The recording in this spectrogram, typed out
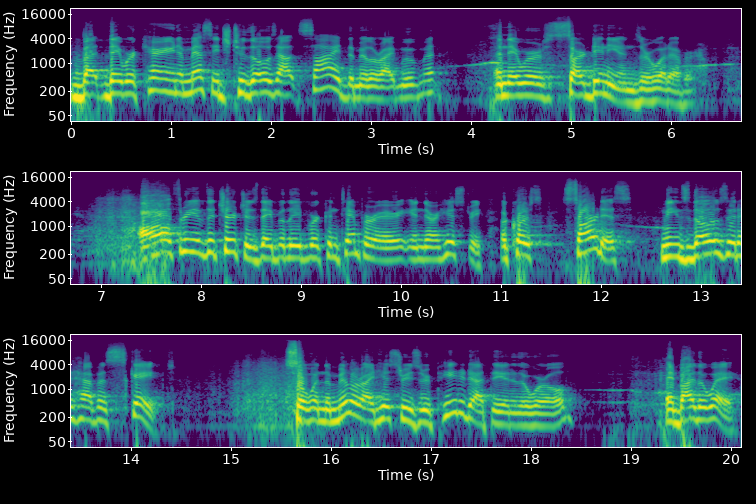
But they were carrying a message to those outside the Millerite movement, and they were Sardinians or whatever. All three of the churches they believed were contemporary in their history. Of course, Sardis means those that have escaped. So when the Millerite history is repeated at the end of the world, and by the way,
